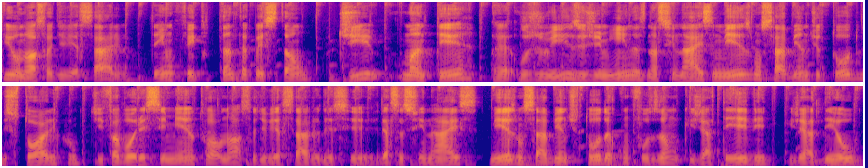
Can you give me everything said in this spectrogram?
e o nosso adversário tenham feito tanta questão de manter é, os juízes de Minas nas finais, mesmo sabendo de todo o histórico de favorecimento ao nosso adversário desse, dessas finais, mesmo sabendo de toda a confusão que já teve, já deu,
